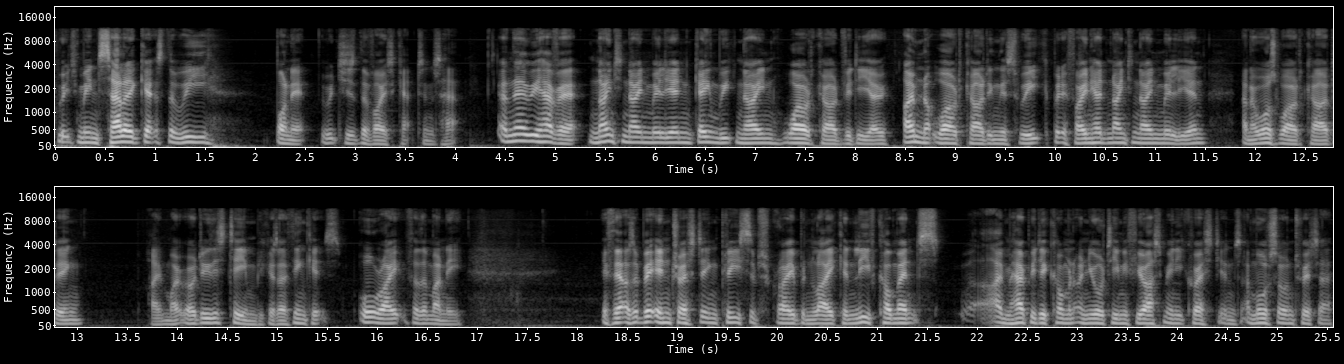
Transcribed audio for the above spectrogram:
which means Salah gets the wee bonnet, which is the vice captain's hat. And there we have it, 99 million game week 9 wildcard video. I'm not wildcarding this week, but if I only had 99 million and I was wildcarding, I might well do this team because I think it's all right for the money. If that was a bit interesting, please subscribe and like and leave comments. I'm happy to comment on your team if you ask me any questions. I'm also on Twitter.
